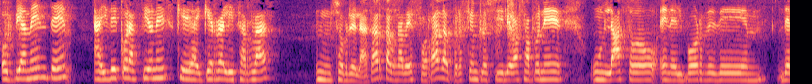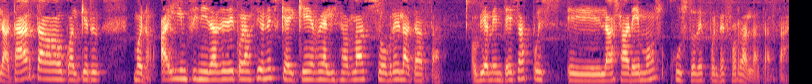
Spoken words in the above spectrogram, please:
Obviamente hay decoraciones que hay que realizarlas mm, sobre la tarta una vez forrada. Por ejemplo, si le vas a poner un lazo en el borde de, de, la tarta o cualquier... Bueno, hay infinidad de decoraciones que hay que realizarlas sobre la tarta. Obviamente esas pues eh, las haremos justo después de forrar la tarta.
